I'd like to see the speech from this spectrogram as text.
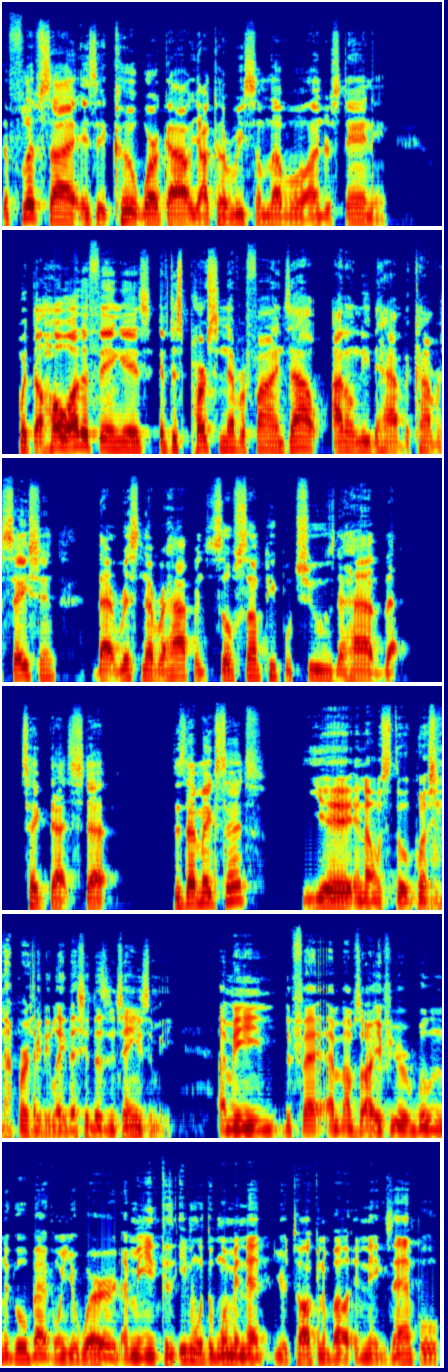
The flip side is it could work out y'all could reach some level of understanding. But the whole other thing is if this person never finds out i don't need to have the conversation that risk never happens so some people choose to have that take that step does that make sense Yeah, and I was still questioning that person. Like that shit doesn't change to me. I mean, the fact I'm, I'm sorry if you're willing to go back on your word. I mean, because even with the woman that you're talking about in the example,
